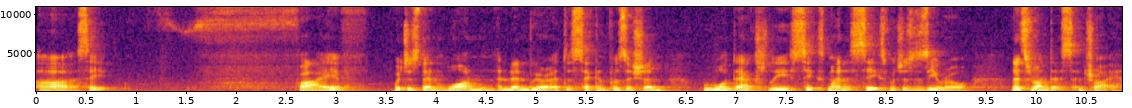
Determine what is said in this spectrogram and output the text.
uh, say, 5 which is then 1, and then we are at the second position, we want actually 6 minus 6, which is 0. Let's run this and try.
